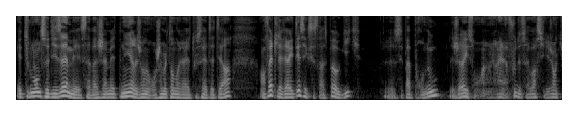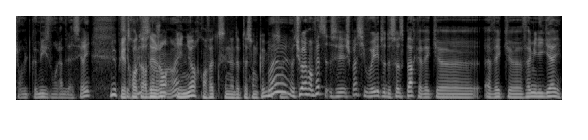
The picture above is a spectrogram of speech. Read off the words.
Et tout le monde se disait, mais ça va jamais tenir, les gens n'auront jamais le temps de regarder tout ça, etc. En fait, la vérité, c'est que ça ne s'adresse pas aux geeks. Euh, C'est pas pour nous. Déjà, ils sont rien à foutre de savoir si les gens qui ont lu le comics vont regarder la série. Et puis les trois quarts des un- gens ouais. ignorent qu'en fait que c'est une adaptation de comics. Ouais, hein. ouais, tu vois, en fait, je sais pas si vous voyez l'épisode de South Park avec, euh, avec euh, Family Guy.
